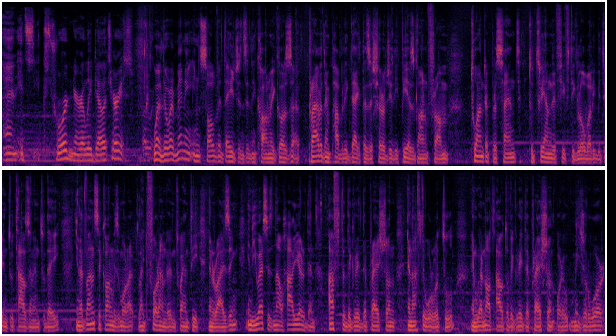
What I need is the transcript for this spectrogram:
And it's extraordinarily deleterious. Well, there were many insolvent agents in the economy because uh, private and public debt as a share of GDP has gone from 200% to 350 globally between 2000 and today. In advanced economies, more like 420 and rising. In the US, is now higher than after the Great Depression and after World War II, and we're not out of a Great Depression or a major war.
